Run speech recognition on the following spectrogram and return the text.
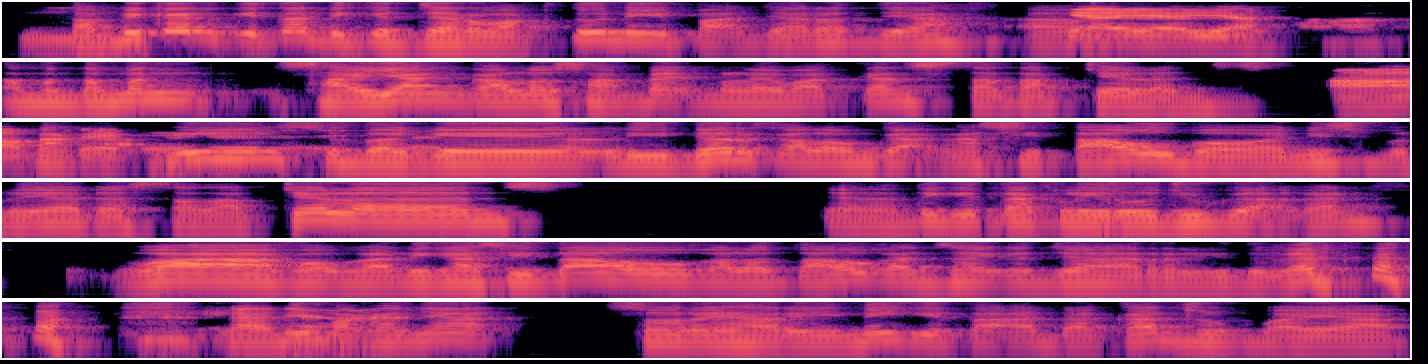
Hmm. Tapi kan kita dikejar waktu nih Pak Jarot ya. Ya ya ya. Teman-teman sayang kalau sampai melewatkan startup challenge. Okay. Nah kami sebagai leader kalau nggak ngasih tahu bahwa ini sebenarnya ada startup challenge, ya nanti kita keliru juga kan. Wah kok nggak dikasih tahu, kalau tahu kan saya kejar gitu kan. nah ini makanya sore hari ini kita adakan supaya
